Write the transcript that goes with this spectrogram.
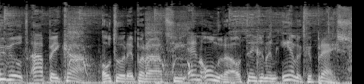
U wilt APK, autoreparatie en onderhoud tegen een eerlijke prijs.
